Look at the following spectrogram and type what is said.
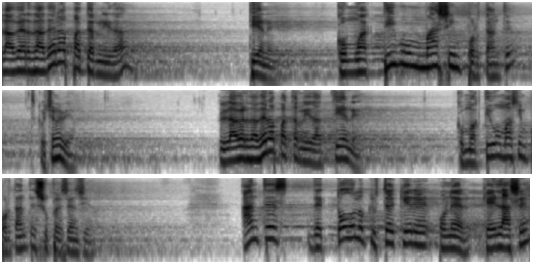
La verdadera paternidad tiene como activo más importante, escúcheme bien, la verdadera paternidad tiene como activo más importante su presencia. Antes de todo lo que usted quiere poner que Él hace,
